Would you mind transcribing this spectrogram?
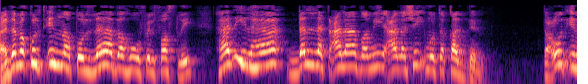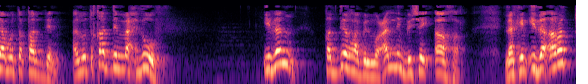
فعندما قلت إن طلابه في الفصل هذه الهاء دلت على ضمير على شيء متقدم. تعود إلى متقدم. المتقدم محذوف. إذا قدرها بالمعلم بشيء آخر. لكن إذا أردت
